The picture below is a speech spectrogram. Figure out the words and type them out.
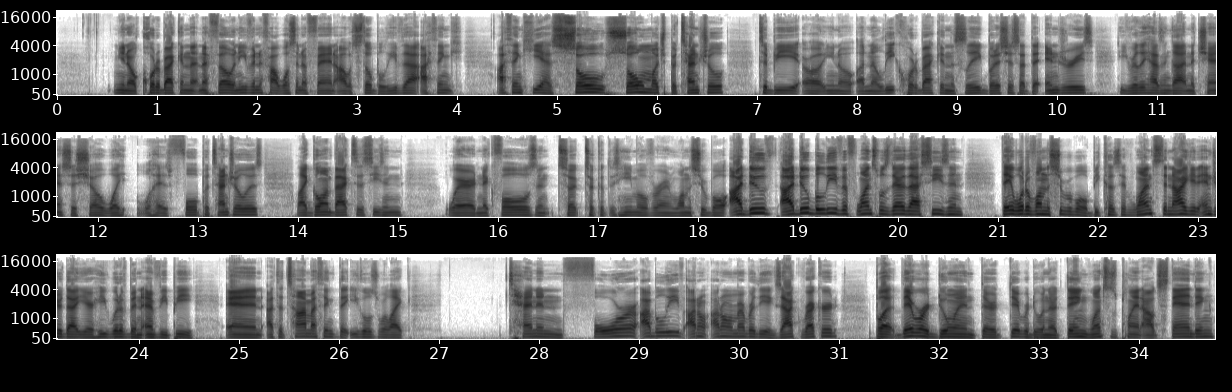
you know, quarterback in the NFL. And even if I wasn't a fan, I would still believe that. I think I think he has so so much potential to be, uh, you know, an elite quarterback in this league. But it's just that the injuries, he really hasn't gotten a chance to show what what his full potential is. Like going back to the season where Nick Foles and took took the team over and won the Super Bowl. I do I do believe if Wentz was there that season, they would have won the Super Bowl because if Wentz did not get injured that year, he would have been MVP. And at the time, I think the Eagles were like ten and four, I believe. I don't I don't remember the exact record, but they were doing their they were doing their thing. Wentz was playing outstanding.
